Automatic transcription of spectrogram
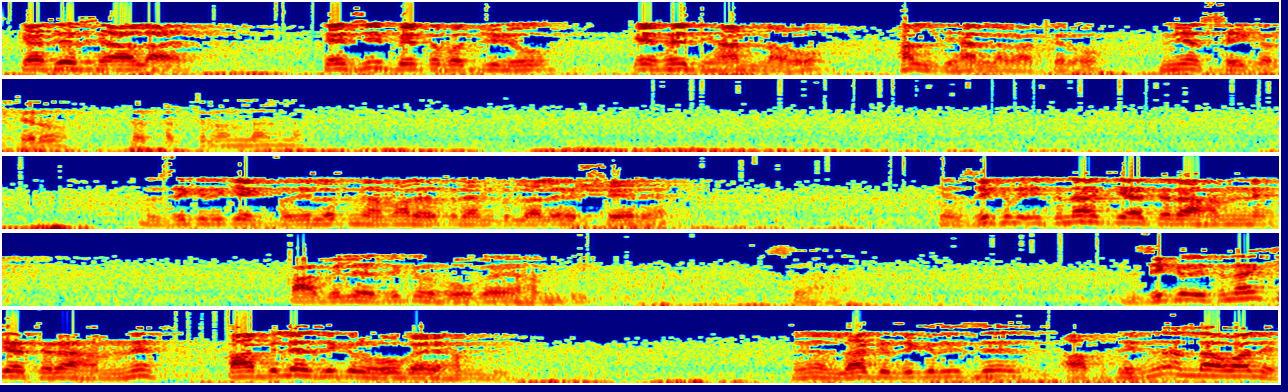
کیسے خیال آئے، کیسی بے توجہ ہو، کیسے دھیان نہ ہو ہل دھیان لگاتے رہو، نیت صحیح کرتے رہو، پھر کرتے رہو اللہ اللہ۔ ذکر کی ایک فضیلت میں ہمارے حضرت رحمۃ اللہ علیہ شعر ہے کہ ذکر اتنا کیا تیرا ہم نے، قابل ذکر ہو گئے ہم بھی۔ ذکر اتنا کیا تیرا ہم نے، قابل ذکر ہو گئے ہم بھی۔ اللہ کے ذکر سے آپ دیکھ رہے اللہ والے۔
